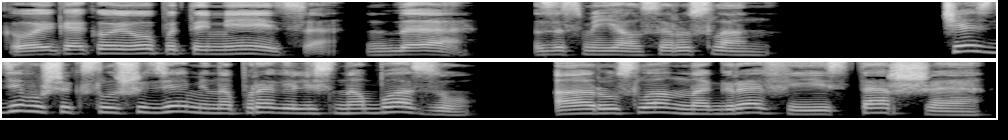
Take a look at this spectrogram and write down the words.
«Кое-какой опыт имеется, да», — засмеялся Руслан. Часть девушек с лошадями направились на базу, а Руслан на графе и старшая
